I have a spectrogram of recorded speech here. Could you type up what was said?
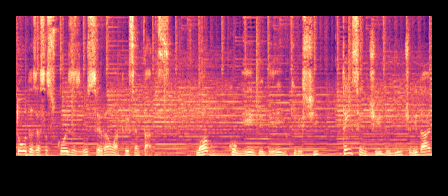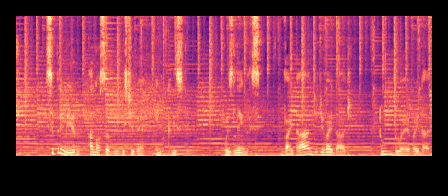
todas essas coisas vos serão acrescentadas. Logo, comer, beber e o que vestir tem sentido e utilidade se primeiro a nossa vida estiver em Cristo. Pois lembre-se, vaidade de vaidade, tudo é vaidade.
